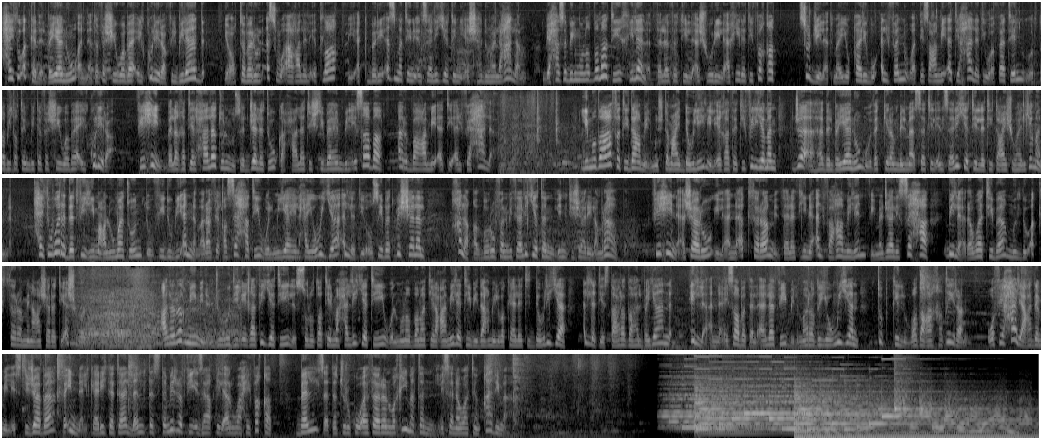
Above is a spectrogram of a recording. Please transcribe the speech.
حيث أكد البيان أن تفشي وباء الكوليرا في البلاد يعتبر الأسوأ على الإطلاق في أكبر أزمة إنسانية يشهدها العالم. بحسب المنظمات خلال الثلاثة الأشهر الأخيرة فقط سجلت ما يقارب 1900 حالة وفاة مرتبطة بتفشي وباء الكوليرا. في حين بلغت الحالات المسجلة كحالات اشتباه بالإصابة 400 ألف حالة. لمضاعفة دعم المجتمع الدولي للإغاثة في اليمن جاء هذا البيان مذكرا بالمأساة الإنسانية التي تعيشها اليمن حيث وردت فيه معلومات تفيد بأن مرافق الصحة والمياه الحيوية التي أصيبت بالشلل خلقت ظروفا مثالية لانتشار الأمراض. في حين أشاروا إلى أن أكثر من ثلاثين ألف عامل في مجال الصحة بلا رواتب منذ أكثر من عشرة أشهر. على الرغم من الجهود الإغاثية للسلطات المحلية والمنظمات العاملة بدعم الوكالة الدولية التي استعرضها البيان إلا أن إصابة الآلاف بالمرض يوميا تبقي الوضع خطيرا. وفي حال عدم الاستجابة فإن الكارثة لن تستمر في إزهاق الأرواح فقط بل ستترك آثارا وخيمة لسنوات قادمة.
